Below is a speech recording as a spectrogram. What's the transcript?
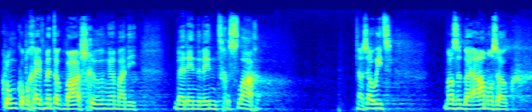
klonk op een gegeven moment ook waarschuwingen, maar die werden in de wind geslagen. Nou, zoiets was het bij Amos ook.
